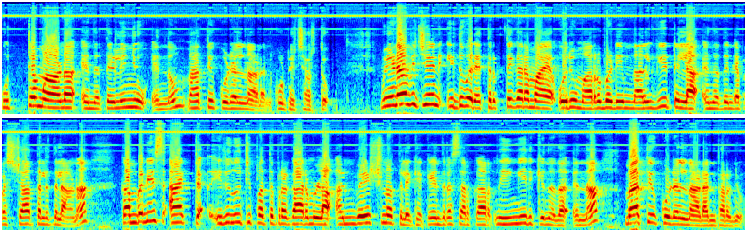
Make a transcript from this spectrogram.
കുറ്റമാണ് എന്ന് തെളിഞ്ഞു എന്നും മാത്യു കുഴൽനാടൻ കൂട്ടിച്ചേർത്തു. വീണ വിജയൻ ഇതുവരെ തൃപ്തികരമായ ഒരു മറുപടിയും നൽകിയിട്ടില്ല എന്നതിന്റെ പശ്ചാത്തലത്തിലാണ് കമ്പനീസ് ആക്ട് ഇരുന്നൂറ്റി പ്രകാരമുള്ള അന്വേഷണത്തിലേക്ക് കേന്ദ്ര സർക്കാർ നീങ്ങിയിരിക്കുന്നത് എന്ന് മാത്യു കുഴൽനാടൻ പറഞ്ഞു.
